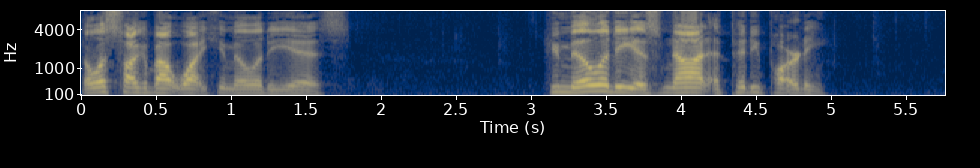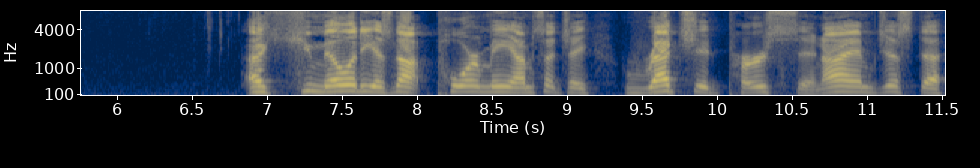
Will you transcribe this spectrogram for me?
Now let's talk about what humility is. Humility is not a pity party. A humility is not poor me. I'm such a wretched person. I am just a,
